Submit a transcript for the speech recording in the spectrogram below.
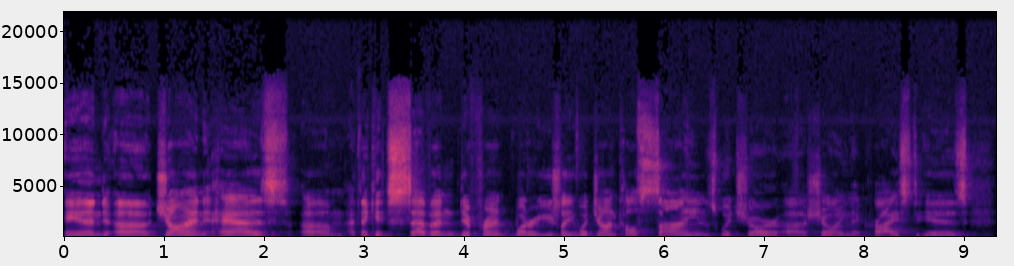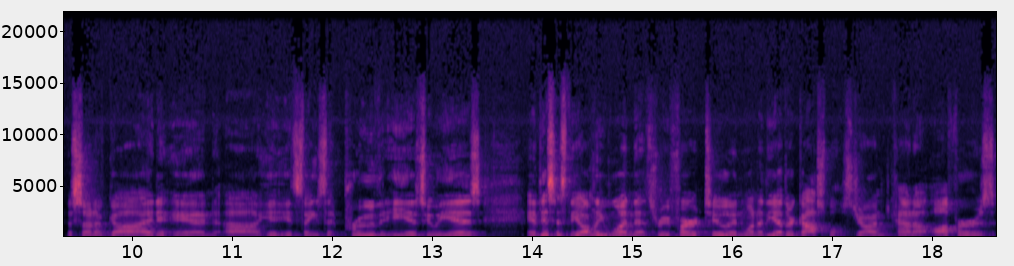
And uh, John has, um, I think it's seven different, what are usually what John calls signs, which are uh, showing that Christ is the Son of God, and uh, it, it's things that prove that he is who he is. And this is the only one that's referred to in one of the other Gospels. John kind of offers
